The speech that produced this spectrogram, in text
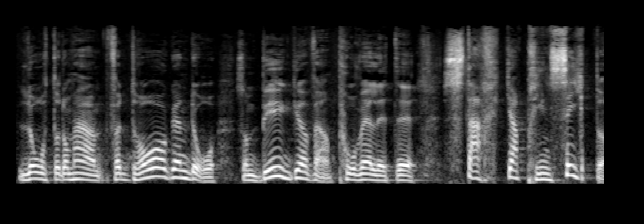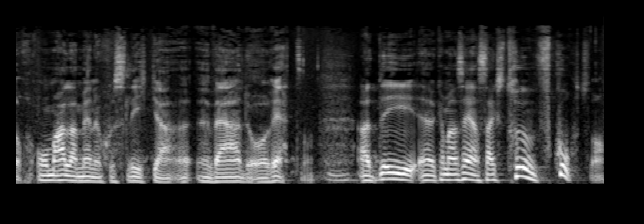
låter de här fördragen då som bygger på väldigt eh, starka principer om alla människors lika eh, värde och rätt. Mm. Att det är kan man säga en slags trumfkort va,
